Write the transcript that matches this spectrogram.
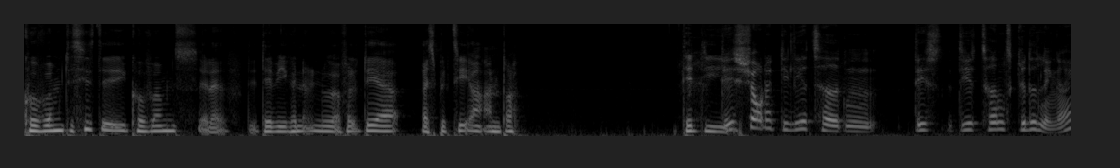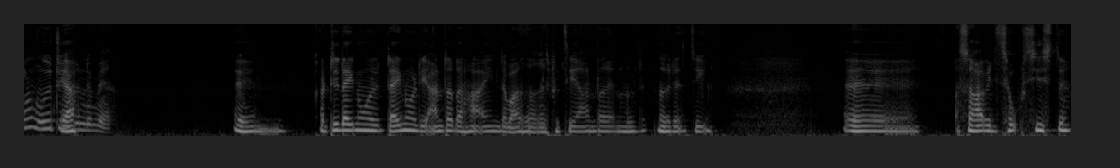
KFM. Det sidste i KFM's, eller det, det vi kan nu i hvert fald, det er respektere andre. Det, er de, Det er sjovt, at de lige har taget den, det, de har taget den skridtet længere, ikke? Uddybe ja. det mere. Øhm, og det er der ikke nogen, der er ikke nogen af de andre, der har en, der bare hedder respektere andre, eller noget, noget i den stil. Øh, og så har vi de to sidste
